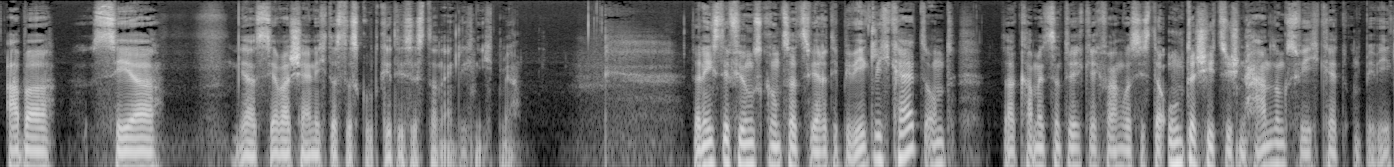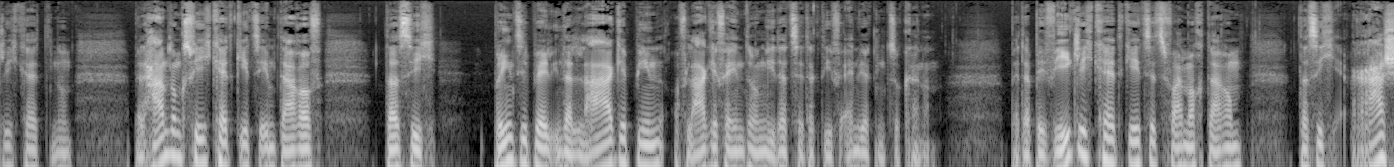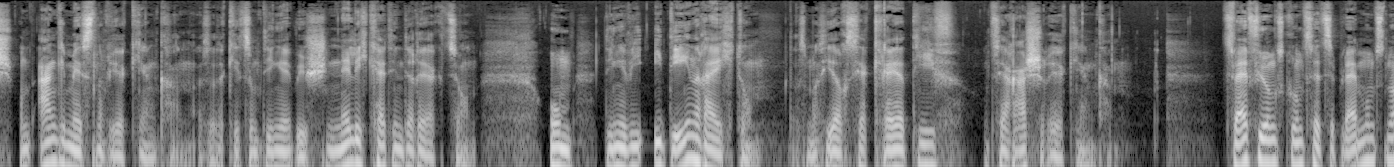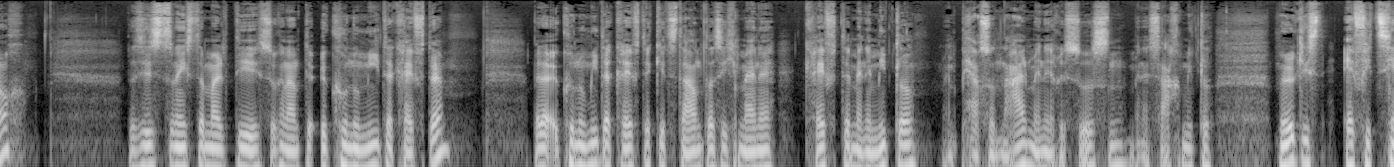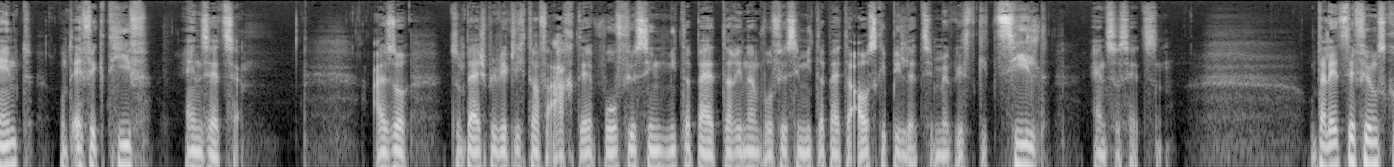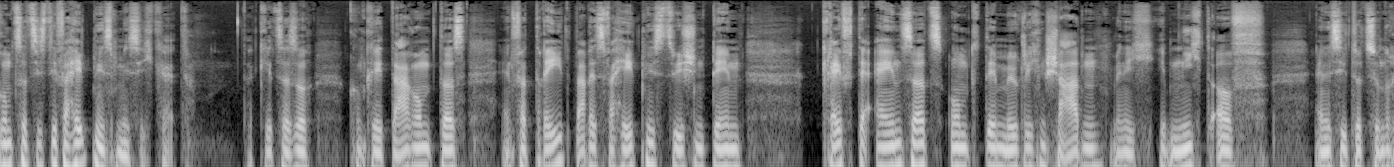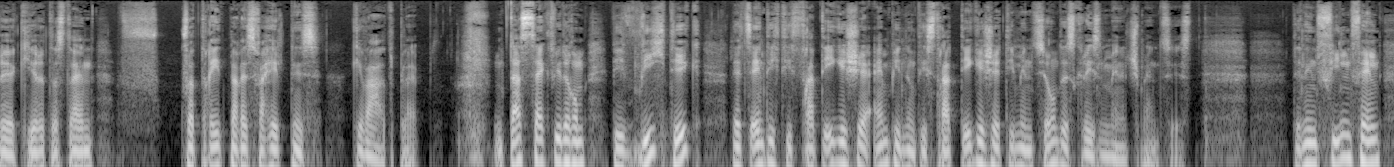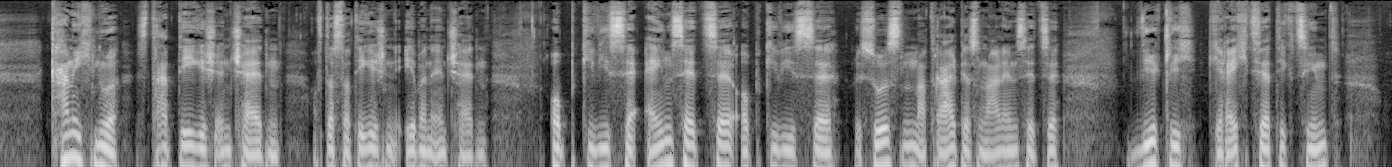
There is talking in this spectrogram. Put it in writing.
Aber sehr ja, sehr wahrscheinlich, dass das gut geht, ist es dann eigentlich nicht mehr. Der nächste Führungsgrundsatz wäre die Beweglichkeit und da kann man jetzt natürlich gleich fragen, was ist der Unterschied zwischen Handlungsfähigkeit und Beweglichkeit? Nun, bei Handlungsfähigkeit geht es eben darauf, dass ich prinzipiell in der Lage bin, auf Lageveränderungen jederzeit aktiv einwirken zu können. Bei der Beweglichkeit geht es jetzt vor allem auch darum, dass ich rasch und angemessen reagieren kann. Also da geht es um Dinge wie Schnelligkeit in der Reaktion, um Dinge wie Ideenreichtum, dass man hier auch sehr kreativ und sehr rasch reagieren kann. Zwei Führungsgrundsätze bleiben uns noch. Das ist zunächst einmal die sogenannte Ökonomie der Kräfte. Bei der Ökonomie der Kräfte geht es darum, dass ich meine Kräfte, meine Mittel, mein Personal, meine Ressourcen, meine Sachmittel möglichst effizient und effektiv einsetze. Also zum Beispiel wirklich darauf achte, wofür sind Mitarbeiterinnen, wofür sind Mitarbeiter ausgebildet, sie möglichst gezielt einzusetzen. Und der letzte Führungsgrundsatz ist die Verhältnismäßigkeit. Da geht es also konkret darum, dass ein vertretbares Verhältnis zwischen den Kräfteeinsatz und dem möglichen Schaden, wenn ich eben nicht auf eine Situation reagiere, dass da ein vertretbares Verhältnis gewahrt bleibt. Und das zeigt wiederum, wie wichtig letztendlich die strategische Einbindung, die strategische Dimension des Krisenmanagements ist. Denn in vielen Fällen kann ich nur strategisch entscheiden, auf der strategischen Ebene entscheiden, ob gewisse Einsätze, ob gewisse Ressourcen, Material, Personaleinsätze wirklich gerechtfertigt sind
